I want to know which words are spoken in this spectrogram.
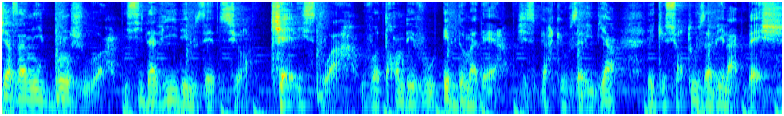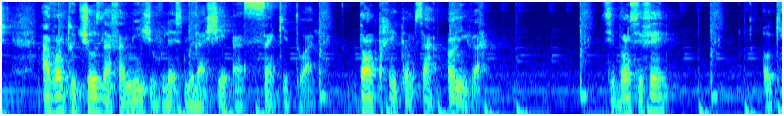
Chers amis, bonjour. Ici David et vous êtes sur Quelle Histoire, votre rendez-vous hebdomadaire. J'espère que vous allez bien et que surtout vous avez la pêche. Avant toute chose, la famille, je vous laisse me lâcher un 5 étoiles. D'entrée comme ça, on y va. C'est bon, c'est fait? Ok.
